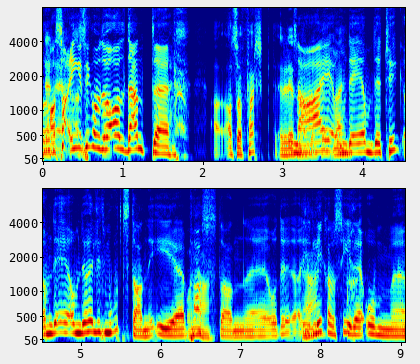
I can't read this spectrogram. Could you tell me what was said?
Han sa ingenting om det var al dente. Al- Altså ferskt? Er det det Nei, om det, er- om det er tygg Om det er, om det er litt motstand i uh, pastaen. det, Ja. Jeg liker å si det om uh,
